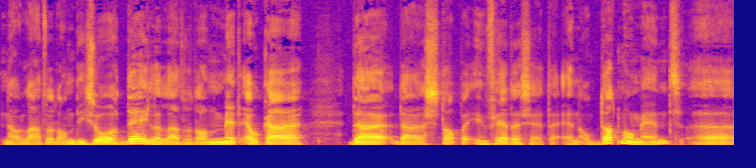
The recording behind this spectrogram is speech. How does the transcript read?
nou, laten we dan die zorg delen. Laten we dan met elkaar daar, daar stappen in verder zetten. En op dat moment uh,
